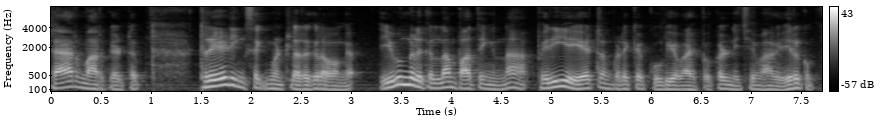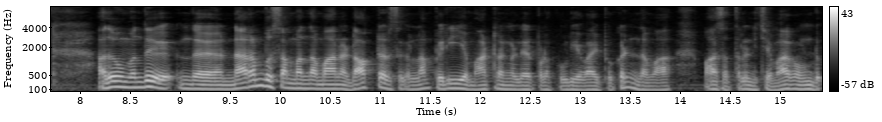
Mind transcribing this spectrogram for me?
ஷேர் மார்க்கெட்டு ட்ரேடிங் செக்மெண்ட்டில் இருக்கிறவங்க. இவங்களுக்கெல்லாம் பார்த்திங்கன்னா பெரிய ஏற்றம் கிடைக்கக்கூடிய வாய்ப்புகள் நிச்சயமாக இருக்கும். அதுவும் வந்து இந்த நரம்பு சம்பந்தமான டாக்டர்ஸுக்கெல்லாம் பெரிய மாற்றங்கள் ஏற்படக்கூடிய வாய்ப்புகள் இந்த மா மாதத்தில் நிச்சயமாக உண்டு.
